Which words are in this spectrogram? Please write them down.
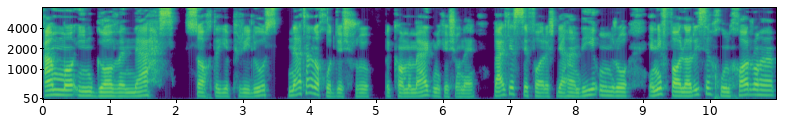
اما این گاو نحس ساخته پریلوس نه تنها خودش رو به کام مرگ میکشونه بلکه سفارش دهنده اون رو یعنی فالاریس خونخوار رو هم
